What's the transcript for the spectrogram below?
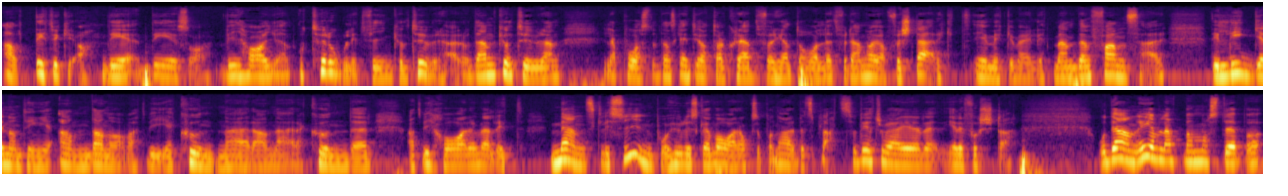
alltid tycker jag. Det, det är så. Vi har ju en otroligt fin kultur här och den kulturen vill jag påstå, den ska inte jag ta cred för helt och hållet för den har jag förstärkt i mycket möjligt. Men den fanns här. Det ligger någonting i andan av att vi är kundnära, nära kunder. Att vi har en väldigt mänsklig syn på hur det ska vara också på en arbetsplats. Så det tror jag är det, är det första. Och det andra är väl att man måste vara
